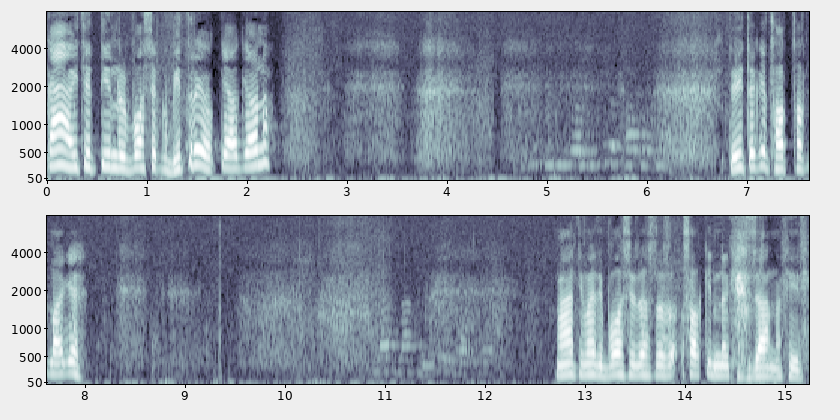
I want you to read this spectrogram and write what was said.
कहाँ है चाहिँ तिनीहरू बसेको भित्रै हो क्या हो क्या हो न? त्यही त के छत छतमा के? माथि माथि बसे जस्तो सकिन्न क्या जान फेरि।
